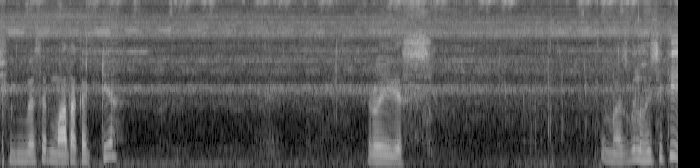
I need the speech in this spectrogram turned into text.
শিং মাছের মাথা কাটিয়া রয়ে গেছে এই মাছগুলো হয়েছে কি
